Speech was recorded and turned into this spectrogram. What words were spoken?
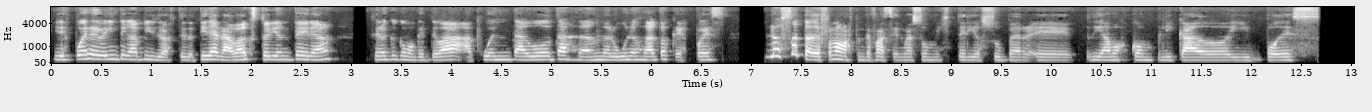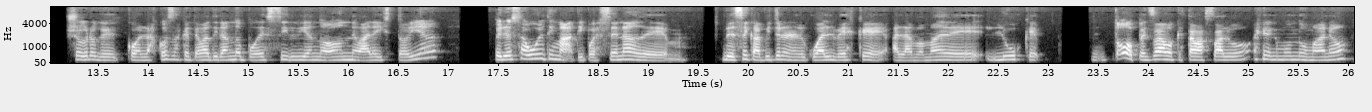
y después de 20 capítulos te tira la backstory entera, sino que como que te va a cuenta gotas dando algunos datos que después los ata de forma bastante fácil, no es un misterio súper, eh, digamos, complicado y podés, yo creo que con las cosas que te va tirando podés ir viendo a dónde va la historia, pero esa última tipo escena de de ese capítulo en el cual ves que a la mamá de Luz, que todos pensábamos que estaba salvo en el mundo humano,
